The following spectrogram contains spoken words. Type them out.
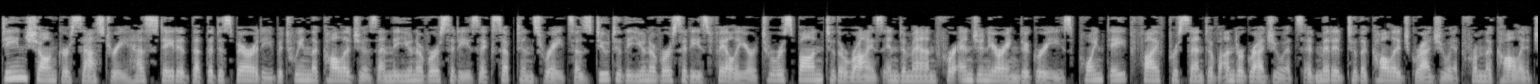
Dean Shankar Sastry has stated that the disparity between the colleges and the university's acceptance rates is due to the university's failure to respond to the rise in demand for engineering degrees. 0.85% of undergraduates admitted to the college graduate from the college,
